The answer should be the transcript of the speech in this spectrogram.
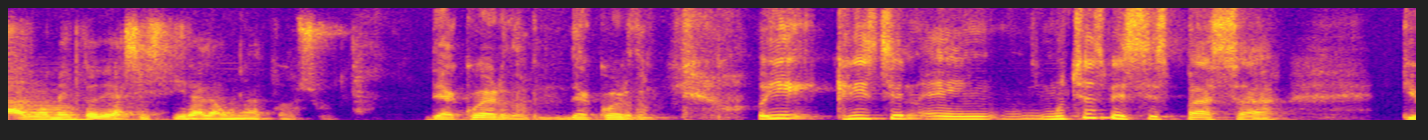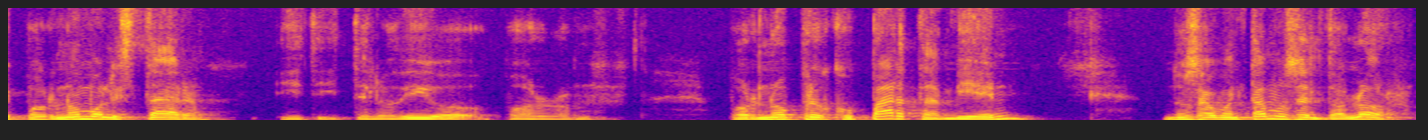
al momento de asistir a la una consulta. De acuerdo, de acuerdo. Oye, Cristian, muchas veces pasa que por no molestar, y, te lo digo, por, por no preocupar también, nos aguantamos el dolor.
